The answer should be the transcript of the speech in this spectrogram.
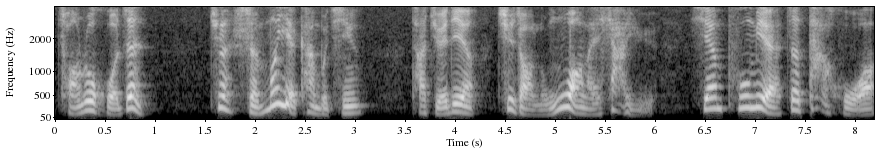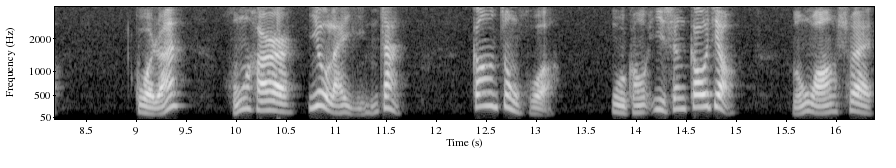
闯入火阵，却什么也看不清。他决定去找龙王来下雨，先扑灭这大火。果然，红孩儿又来迎战，刚纵火，悟空一声高叫，龙王率。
